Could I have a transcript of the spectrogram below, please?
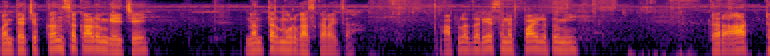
पण त्याचे कंस काढून घ्यायचे. नंतर मुरघास करायचा. आपलं जर एस एफ पाहिलं तुम्ही तर आठ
